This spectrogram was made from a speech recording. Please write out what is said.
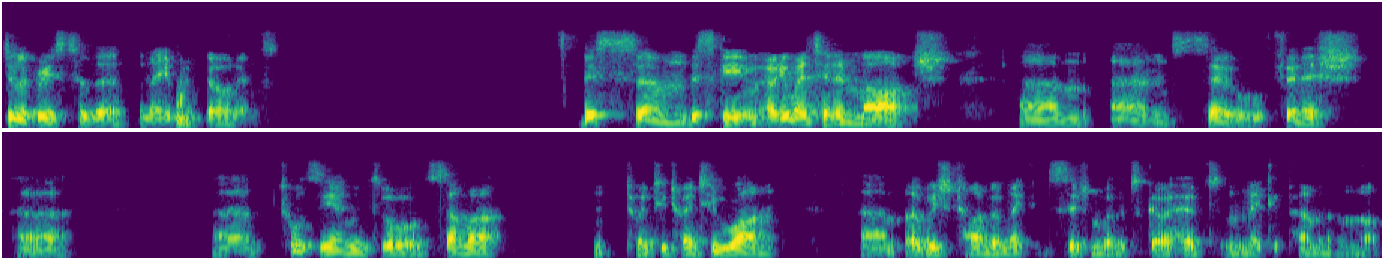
deliveries to the, the neighbouring buildings. This um, this scheme only went in in March, um, and so it will finish uh, uh, towards the end or summer 2021, um, at which time we'll make a decision whether to go ahead and make it permanent or not.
